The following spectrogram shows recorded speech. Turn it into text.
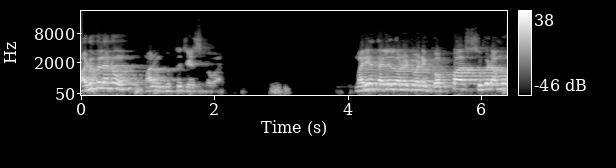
అడుగులను మనం గుర్తు చేసుకోవాలి. మరియ తల్లిలో ఉన్నటువంటి గొప్ప సుగుణము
